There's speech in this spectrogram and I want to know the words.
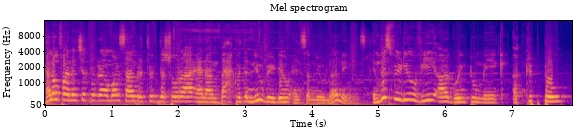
Hello financial programmers, I'm Ritvik Dashora and I'm back with a new video and some new learnings. In this video, we are going to make a crypto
